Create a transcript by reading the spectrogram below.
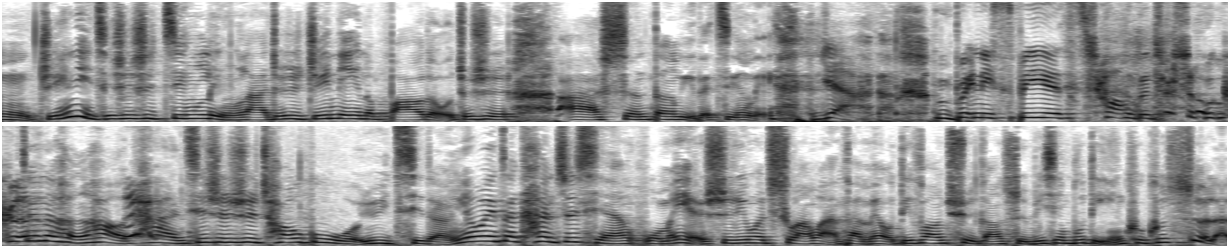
嗯，genie 其实是精灵啦，就是 genie in the bottle，就是啊神灯里的精灵。Yeah，Britney Spears 唱的这首歌 真的很好看，其实是超过我预期的，因为在看之前，我们也是因为吃完晚饭没有地方去，刚随便先部电影看看算了。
